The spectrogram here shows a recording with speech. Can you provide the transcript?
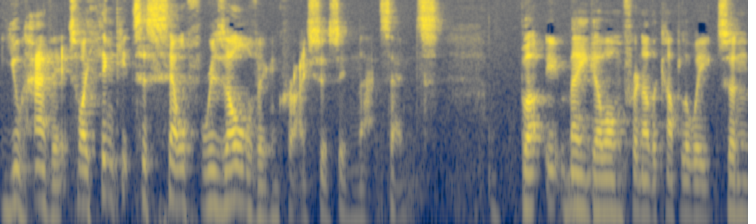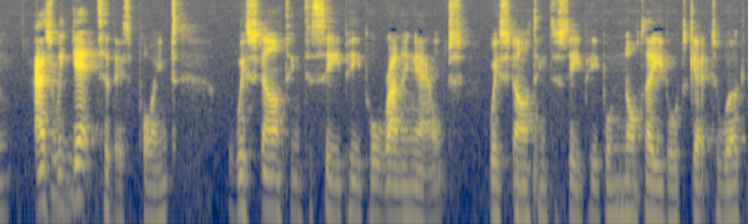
you have it. So I think it's a self-resolving crisis in that sense, but it may go on for another couple of weeks. And as we mm. get to this point, we're starting to see people running out we're starting to see people not able to get to work,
